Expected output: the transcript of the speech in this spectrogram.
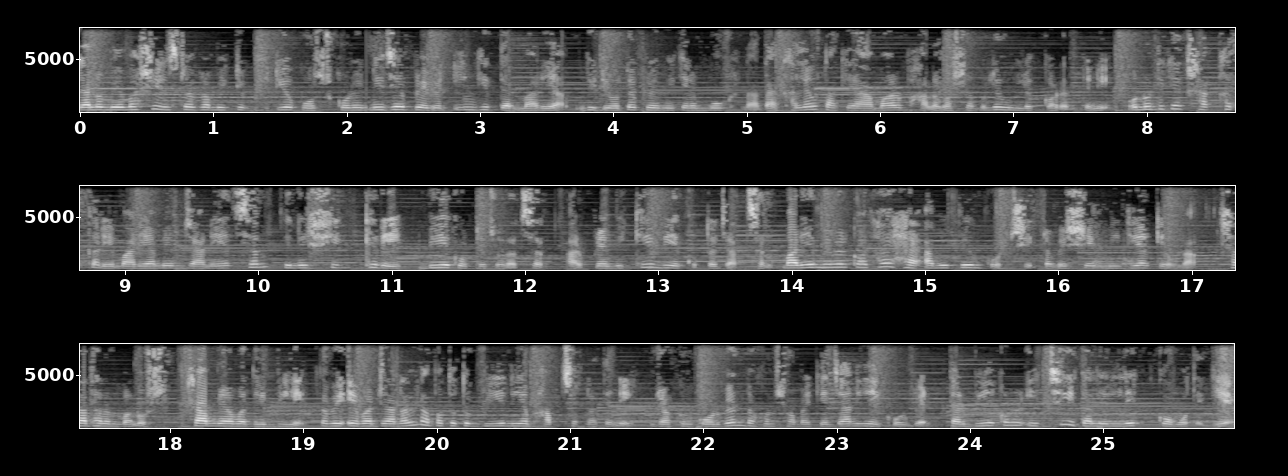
গেল মে মাসে ইনস্টাগ্রামে একটি ভিডিও পোস্ট করে নিজের প্রেমের ইঙ্গিত দেন মারিয়া। ভিডিওতে প্রেমিকের মুখ না দেখালেও তাকে আমার ভালোবাসা বলে উল্লেখ করেন তিনি। অন্যদিকে এক সাক্ষাৎকারে মারিয়া মেম জানিয়েছেন, তিনি শিগগিরই বিয়ে করতে চলেছেন আর প্রেমিককে বিয়ে করতে যাচ্ছেন। মারিয়া মেমের কথায় হ্যাঁ আমি প্রেম করছি, তবে সে মিডিয়ার কেউ না, সাধারণ মানুষ। সামনে আমাদের বিয়ে। তবে এবার জানালেন, আপাতত বিয়ে নিয়ে ভাবছেন না তিনি। যখন করবেন, তখন সবাইকে জানিয়েই করবেন। তার বিয়ে করার ইচ্ছে ইতালির লেক কোমোতে গিয়ে।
